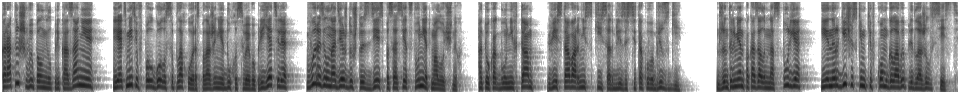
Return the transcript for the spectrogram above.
Коротыш выполнил приказание и, отметив полголоса плохое расположение духа своего приятеля, выразил надежду, что здесь по соседству нет молочных, а то как бы у них там весь товар не скис от близости такого брюзги. Джентльмен показал им на стулья и энергическим кивком головы предложил сесть.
